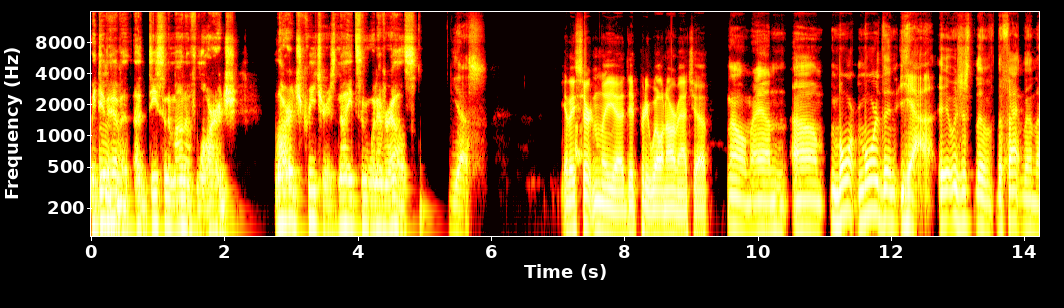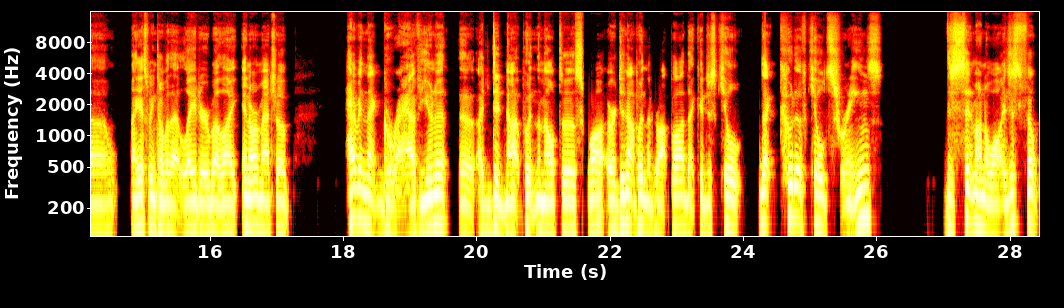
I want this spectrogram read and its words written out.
We did have Mm-hmm. a, a decent amount of large, large creatures, knights, and whatever else. yes. Yeah, they certainly uh, did pretty well in our matchup. Oh man. Um, more more than yeah. It was just the the fact that uh, I guess we can talk about that later. But like in our matchup, having that grav unit that I did not put in the Melta squad or did not put in the drop pod that could just kill that could have killed screens. Just sitting behind the wall, it just felt.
